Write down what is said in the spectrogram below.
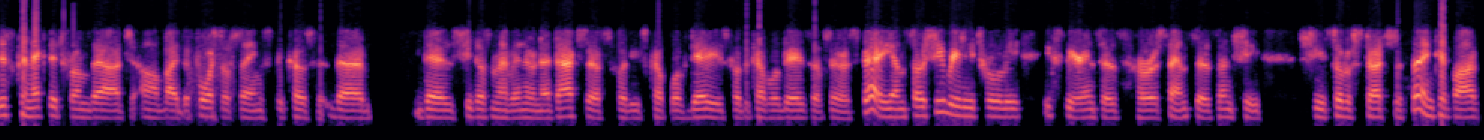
disconnected from that uh, by the force of things because the there's she doesn't have internet access for these couple of days for the couple of days of her stay. And so she really truly experiences her senses and she she sort of starts to think about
